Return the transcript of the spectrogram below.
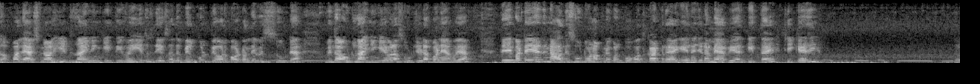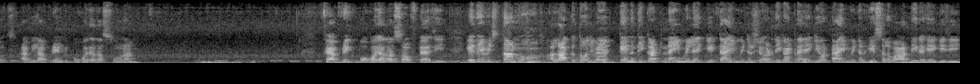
ਆਪਾਂ ਲੈਸ਼ ਨਾਲ ਹੀ ਡਿਜ਼ਾਈਨਿੰਗ ਕੀਤੀ ਹੋਈ ਹੈ। ਤੁਸੀਂ ਦੇਖ ਸਕਦੇ ਹੋ, ਬਿਲਕੁਲ ਪਿਓਰ ਕਾਟਨ ਦੇ ਵਿੱਚ ਸੂਟ ਹੈ। ਵਿਦਆਊਟ ਲਾਈਨਿੰਗ ਇਹ ਵਾਲਾ ਸੂਟ ਜਿਹੜਾ ਬਣਿਆ ਹੋਇਆ। ਤੇ ਬਟ ਇਹਦੇ ਨਾਲ ਦੇ ਸੂਟ ਹੁਣ ਆਪਣੇ ਕੋਲ ਬਹੁਤ ਘੱਟ ਰਹਿ ਗਏ ਨੇ, ਜਿਹੜਾ ਮੈਂ ਵੇਅਰ ਕੀਤਾ ਹੈ। ਠੀਕ ਹੈ ਜੀ? ਅਗਲਾ ਪ੍ਰਿੰਟ ਬਹੁਤ ਜ਼ਿਆਦਾ ਸੋਹਣਾ। ਫੈਬਰਿਕ ਬਹੁਤ ਜ਼ਿਆਦਾ ਸੌਫਟ ਹੈ ਜੀ। ਇਹਦੇ ਵਿੱਚ ਤੁਹਾਨੂੰ ਅਲੱਗ ਤੋਂ ਜਿਵੇਂ 3 ਦੀ ਕੱਟ ਨਹੀਂ ਮਿਲੇਗੀ 2.5 ਮੀਟਰ ਸ਼ਰਟ ਦੀ ਕੱਟ ਰਹੇਗੀ, ਔਰ 2.5 ਮੀਟਰ ਹੀ ਸਲਵਾਰ ਦੀ ਰਹੇਗੀ ਜੀ।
